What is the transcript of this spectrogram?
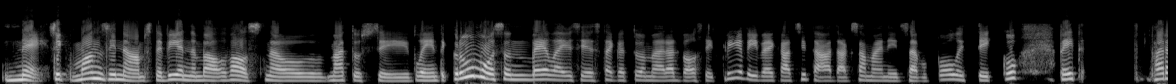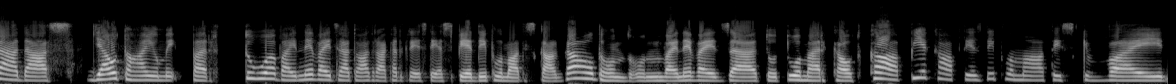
Nē, cik man zināms, neviena valsts nav metusi plinti krūmos un vēlējusies tagad tomēr atbalstīt Krieviju vai kā citādāk samainīt savu politiku, bet parādās jautājumi par to, vai nevajadzētu ātrāk atgriezties pie diplomātiskā galda, un, un vai nevajadzētu tomēr kaut kā piekāpties diplomātiski, vai,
